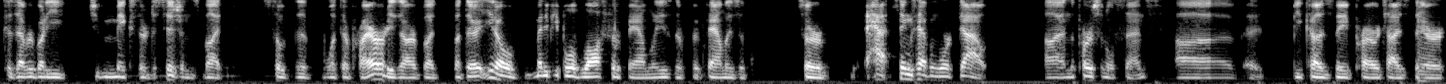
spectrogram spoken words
because everybody makes their decisions, but so the what their priorities are. But but there, you know, many people have lost their families. Their families have sort of ha- things haven't worked out uh, in the personal sense uh, because they prioritize their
